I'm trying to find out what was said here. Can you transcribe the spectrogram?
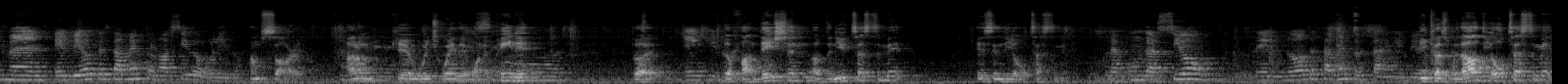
Amen. El Viejo Testamento no ha sido abolido. I'm sorry. I don't care which way they want to paint it, but you, the foundation of the New Testament is in the Old Testament. La fundación del Nuevo Testamento está en el Viejo Because without the Old Testament,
